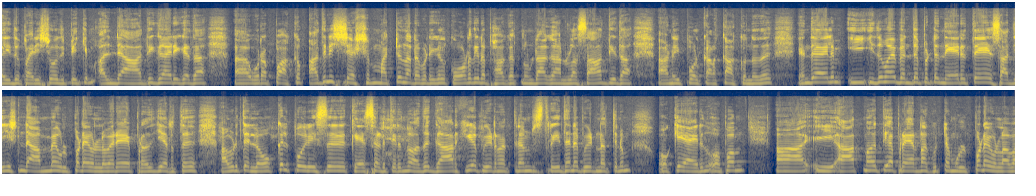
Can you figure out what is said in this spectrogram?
ഇത് പരിശോധിപ്പിക്കും. അതിന്റെ ആധികാരികത ഉറപ്പാക്കും. അതിനുശേഷം മറ്റു നടപടികൾ കോടതിയുടെ ഭാഗത്തുനിന്നുണ്ടാകാനുള്ള സാധ്യത ആണ് ഇപ്പോൾ കണക്കാക്കുന്നത്. എന്തായാലും ഈ ഇതുമായി ബന്ധപ്പെട്ട് നേരത്തെ സതീഷിന്റെ അമ്മ ഉൾപ്പെടെയുള്ളവരെ പ്രതി ചേർത്ത് അവിടുത്തെ ലോക്കൽ പോലീസ് കേസെടുത്തിരുന്നു. അത് ഗാർഹിക പീഡനത്തിനും സ്ത്രീധന പീഡനത്തിനും ഒക്കെയായിരുന്നു ഒപ്പം ഈ ആത്മഹത്യാ പ്രേരണ കുറ്റം ഉൾപ്പെടെയുള്ളവ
